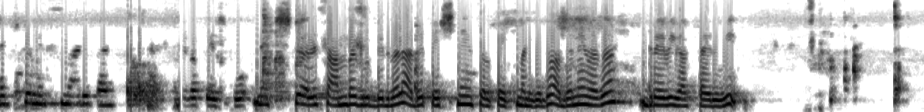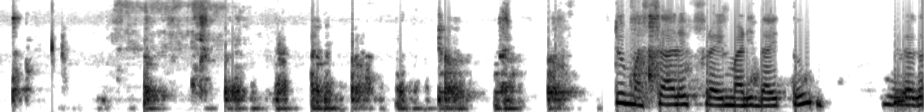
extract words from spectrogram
ನೆಕ್ಸ್ಟ್ ಮಿಕ್ಸ್ ಮಾಡಿ ಪೇಸ್ಟು ನೆಕ್ಸ್ಟ್ ಅಲ್ಲಿ ಸಾಂಬಾರ್ ರುಬ್ಬಿದ್ವಲ್ಲ ಅದೇ ಪೇಸ್ಟ್ನೇ ಸ್ವಲ್ಪ ಎಟ್ ಮಾಡಿದ್ದು. ಅದನ್ನೇ ಇವಾಗ ಗ್ರೇವಿಗೆ ಹಾಕ್ತಾ ಇದೀವಿ. ಇಷ್ಟು ಮಸಾಲೆ ಫ್ರೈ ಮಾಡಿದ್ದಾಯ್ತು. ಇವಾಗ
